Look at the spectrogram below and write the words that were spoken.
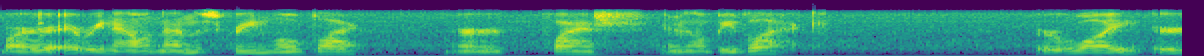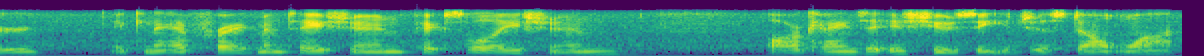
where every now and then the screen will black or flash and it'll be black or white or it can have fragmentation, pixelation, all kinds of issues that you just don't want.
